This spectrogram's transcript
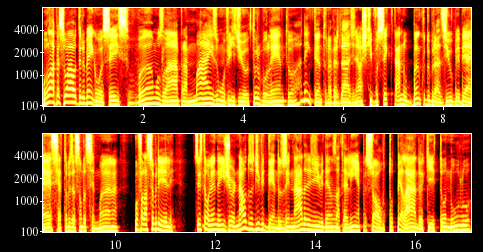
Olá pessoal, tudo bem com vocês? Vamos lá para mais um vídeo turbulento, nem tanto na verdade, né? Eu acho que você que está no Banco do Brasil, BBAS, atualização da semana, vou falar sobre ele. Vocês estão olhando aí Jornal dos Dividendos e nada de dividendos na telinha? Pessoal, tô pelado aqui, tô nulo,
